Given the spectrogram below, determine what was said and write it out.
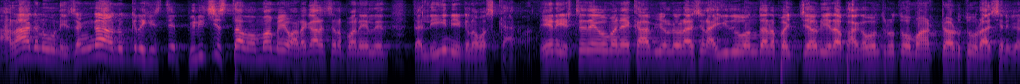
అలాగ నువ్వు నిజంగా అనుగ్రహిస్తే పిలిచిస్తావమ్మా మేము అడగాల్సిన పనే లేదు. తల్లి నీకు నమస్కారం. నేను ఇష్టదేవం అనే కావ్యంలో రాసిన ఐదు వందల పద్యాలు ఇలా భగవంతుడితో మాట్లాడుతూ రాసినవి.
